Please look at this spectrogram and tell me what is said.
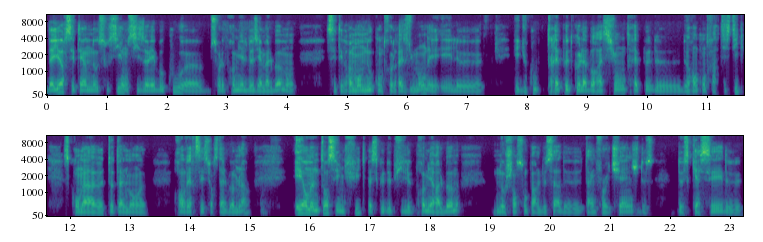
d'ailleurs, c'était un de nos soucis. On s'isolait beaucoup euh, sur le premier et le deuxième album. C'était vraiment nous contre le reste du monde et, et, le, et du coup, très peu de collaboration, très peu de, de rencontres artistiques, ce qu'on a totalement renversé sur cet album-là. Et en même temps, c'est une fuite parce que depuis le premier album, nos chansons parlent de ça, de Time for a Change, de, de se casser, de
